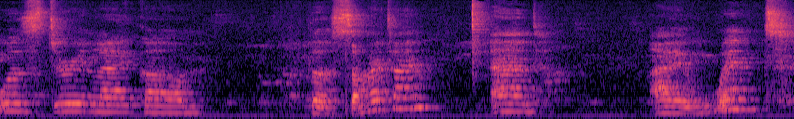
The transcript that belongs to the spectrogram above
was during like um, the summertime and I went,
